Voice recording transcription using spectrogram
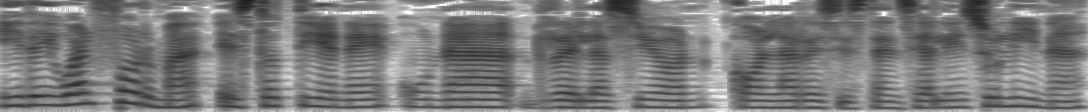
Y de igual forma, esto tiene una relación con la resistencia a la insulina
